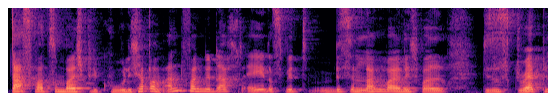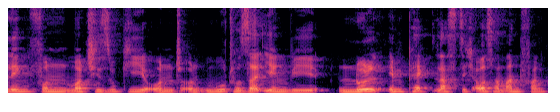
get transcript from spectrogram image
Das war zum Beispiel cool. Ich habe am Anfang gedacht, ey, das wird ein bisschen langweilig, weil dieses Grappling von Mochizuki und, und Muto sah irgendwie null Impact-lastig aus am Anfang.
